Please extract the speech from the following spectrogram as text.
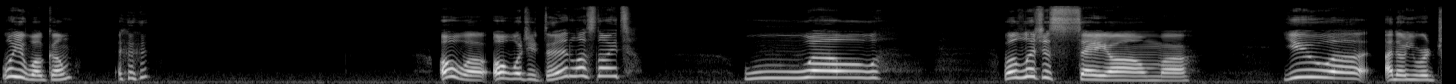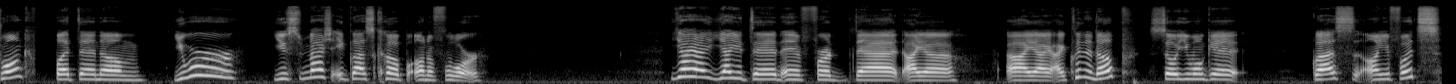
Well, you're welcome. Oh, uh, oh, what you did last night? Well, well, let's just say, um, uh, you, uh, I know you were drunk, but then, um, you were, you smashed a glass cup on the floor. Yeah, yeah, yeah, you did, and for that, I, uh, I, I, I cleaned it up so you won't get glass on your foot.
